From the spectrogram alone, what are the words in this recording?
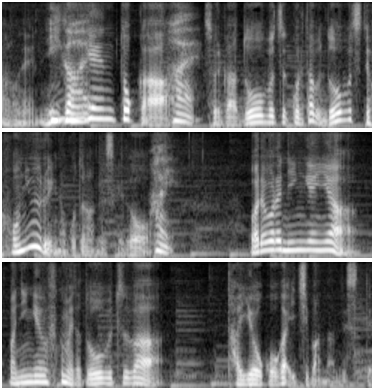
あのね人間とか、はい。それから動物これ多分動物って哺乳類のことなんですけど、はい。我々人間や、まあ、人間を含めた動物は太陽光が一番なんですって。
